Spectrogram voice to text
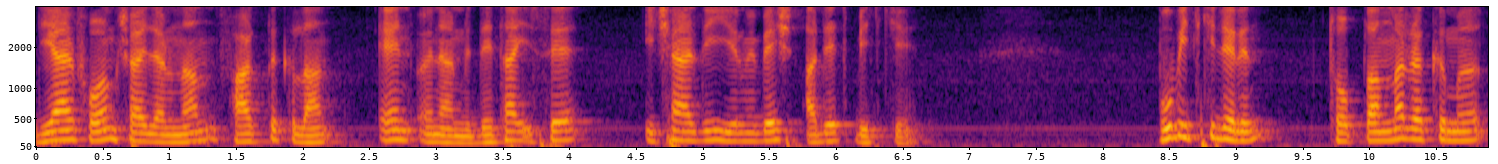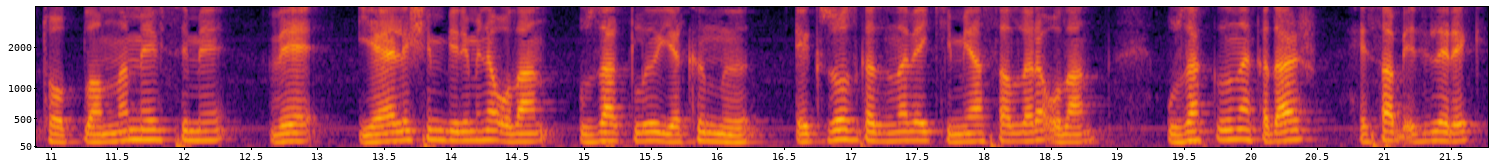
diğer form çaylarından farklı kılan en önemli detay ise içerdiği 25 adet bitki. Bu bitkilerin toplanma rakımı, toplanma mevsimi ve yerleşim birimine olan uzaklığı, yakınlığı, egzoz gazına ve kimyasallara olan uzaklığına kadar hesap edilerek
